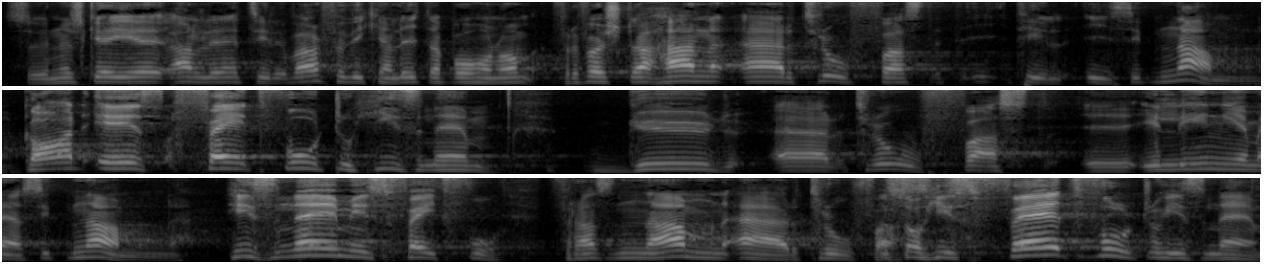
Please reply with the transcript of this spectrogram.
Så nu ska jag ge anledning till varför vi kan lita på honom. För det första, han är trofast till i sitt namn. God is faithful to his name. Gud är trofast i, i linje med sitt namn. His name is faithful. För hans namn är trofast. So he's faithful to his name.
